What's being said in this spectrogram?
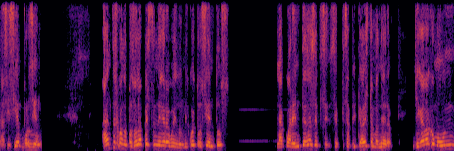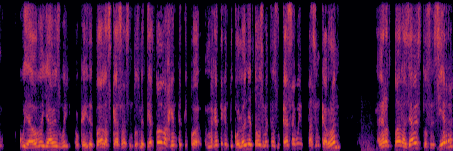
Así 100%. Antes, cuando pasó la peste negra, güey, en los 1400, la cuarentena se, se- se- se aplicaba de esta manera. Llegaba como un cuidador de llaves, güey, ¿ok? De todas las casas. Entonces metía a toda la gente, tipo, imagínate que en tu colonia todos se meten a su casa, güey, pasa un cabrón, agarra todas las llaves, los encierra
